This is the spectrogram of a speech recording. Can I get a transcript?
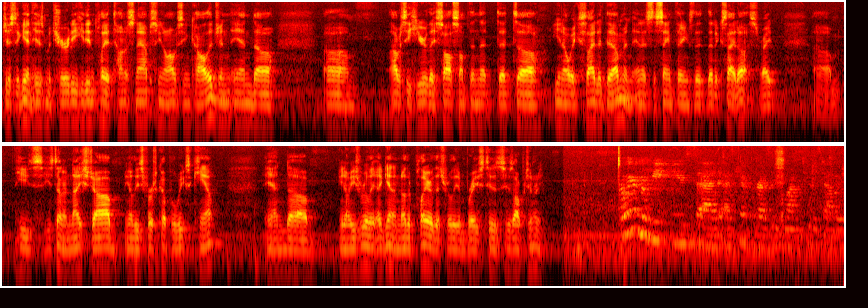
just again his maturity. He didn't play a ton of snaps, you know, obviously in college, and and uh, um, obviously here they saw something that that uh, you know excited them, and, and it's the same things that, that excite us, right? Um, he's he's done a nice job, you know, these first couple of weeks of camp, and um, you know he's really again another player that's really embraced his his opportunity. Earlier in the week, said as camp you wanted to establish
